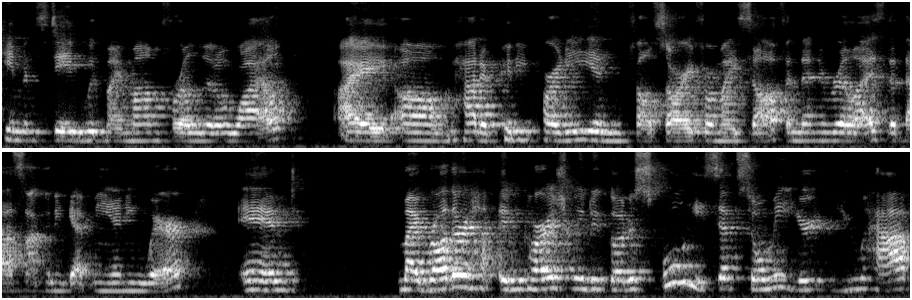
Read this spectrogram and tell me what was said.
came and stayed with my mom for a little while. I um, had a pity party and felt sorry for myself, and then realized that that's not going to get me anywhere. And my brother encouraged me to go to school. He said, "Somi, you you have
